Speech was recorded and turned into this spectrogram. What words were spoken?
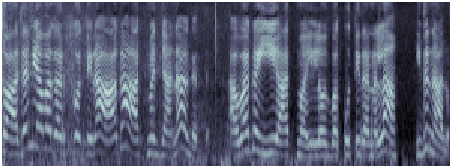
ಸೊ ಅದನ್ನು ಯಾವಾಗ ಅರ್ತ್ಕೋತೀರಾ? ಆಗ ಆತ್ಮಜ್ಞಾನ ಆಗತ್ತೆ. ಆವಾಗ ಈ ಆತ್ಮ ಇಲ್ಲೊಬ್ಬ ಕೂತಿದ್ದಾನಲ್ಲ ಇದು ನಾನು.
